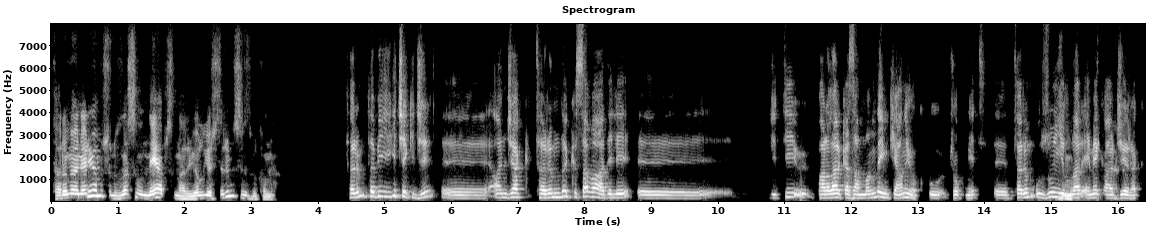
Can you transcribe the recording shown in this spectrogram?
tarımı öneriyor musunuz? Nasıl, ne yapsınlar? Yol gösterir misiniz bu konuda? Tarım tabii ilgi çekici. Ee, ancak tarımda kısa vadeli e, ciddi paralar kazanmanın da imkanı yok. Bu çok net. Ee, tarım uzun yıllar emek harcayarak,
